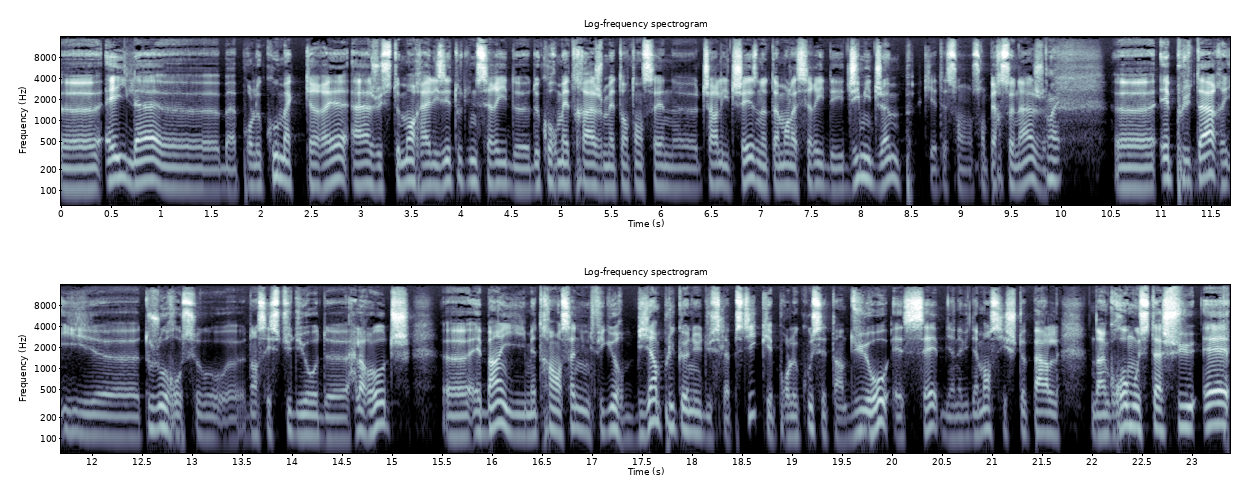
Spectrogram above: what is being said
et il a, bah, pour le coup, McCarey a justement réalisé toute une série de, de courts-métrages mettant en scène Charlie Chase notamment la série des Jimmy Jump, qui était son, personnage. Et plus tard, il, euh, toujours au, euh, dans ses studios de Hal Roach, eh ben, il mettra en scène une figure bien plus connue du slapstick. Et pour le coup, c'est un duo. Et c'est, bien évidemment, si je te parle d'un gros moustachu et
